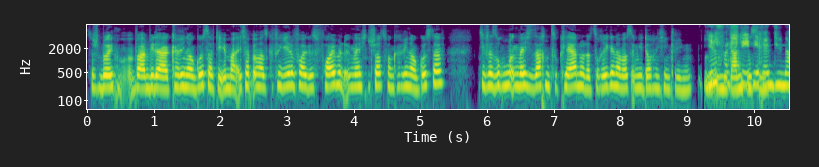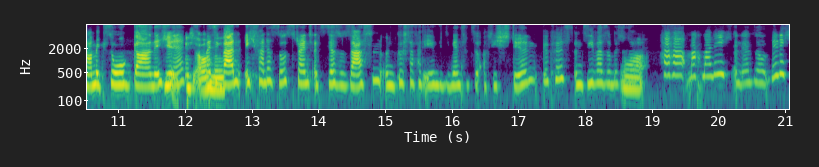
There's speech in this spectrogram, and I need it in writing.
Zwischendurch waren wieder Karina und Gustav, die immer. Ich habe immer das Gefühl, jede Folge ist voll mit irgendwelchen Shots von Karina und Gustav. Die versuchen irgendwelche Sachen zu klären oder zu regeln, aber es irgendwie doch nicht hinkriegen. Ich verstehe deren Dynamik so gar nicht, ne? Ich auch Weil nicht. sie waren, ich fand das so strange, als sie da so saßen und Gustav hat irgendwie die ganze Zeit so auf die Stirn geküsst und sie war so ein bisschen ja. so, haha, mach mal nicht. Und er so, will ich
